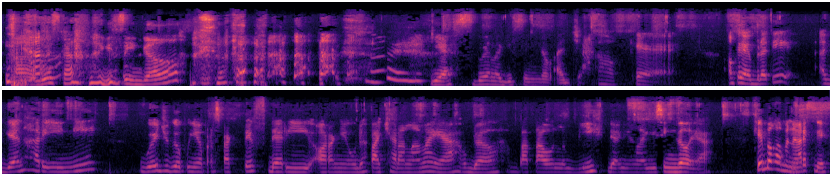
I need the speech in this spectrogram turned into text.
Eh, gue sekarang lagi single. yes, gue lagi single aja. Oke. Oke, berarti again hari ini gue juga punya perspektif dari orang yang udah pacaran lama ya, udah empat tahun lebih dan yang lagi single ya. Kayak bakal menarik deh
